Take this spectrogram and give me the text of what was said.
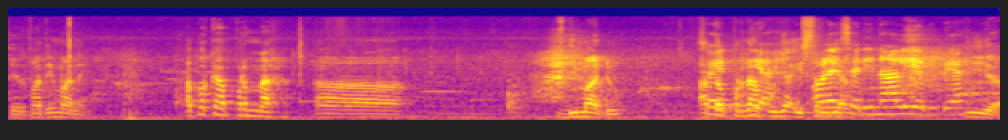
Sayyidat Fatimah nih. Apakah pernah eh, di madu atau pernah iya, punya istri oleh yang Sayyidina Ali ya Bib ya. iya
